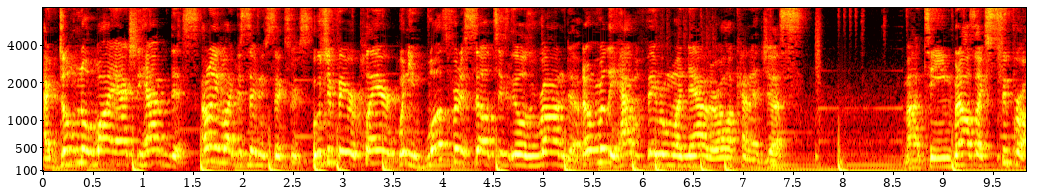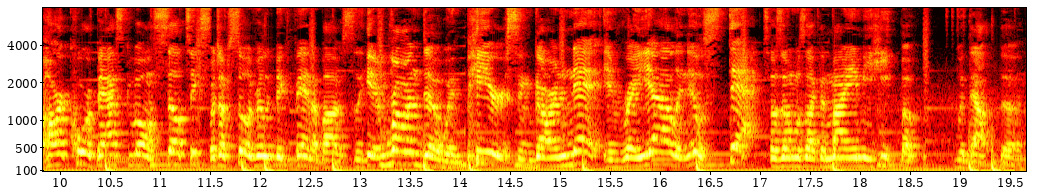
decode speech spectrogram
I don't know why I actually have this. I don't even like the 76ers. Who's your favorite player? When he was for the Celtics, it was Rondo. I don't really have a favorite one now. They're all kind of just my team. But I was like super hardcore basketball and Celtics, which I'm still a really big fan of, obviously. And Rondo and Pierce and Garnett and Ray Allen, it was stacked. It was almost like the Miami Heat, but without the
